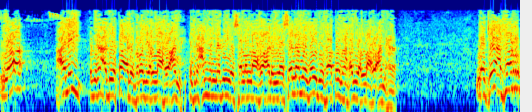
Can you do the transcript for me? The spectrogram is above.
وعلي بن أبي طالب رضي الله عنه ابن عم النبي صلى الله عليه وسلم وزوج فاطمة رضي الله عنها. وجعفر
